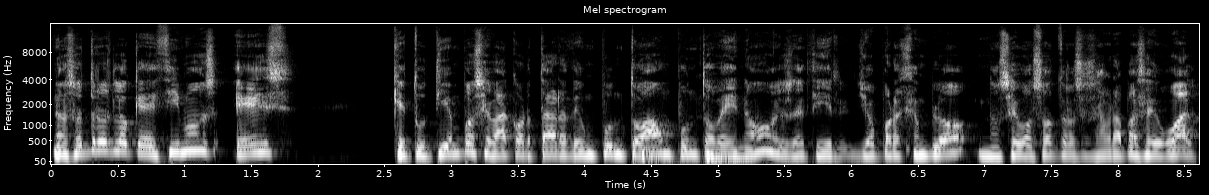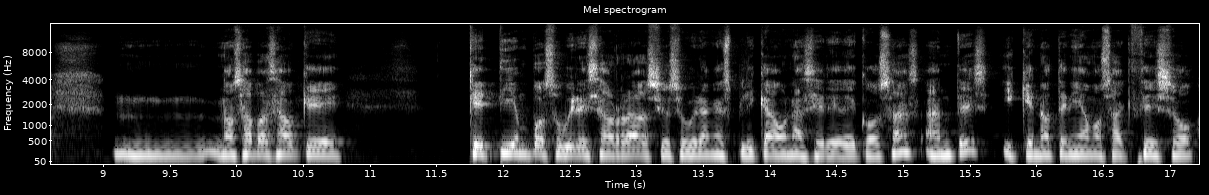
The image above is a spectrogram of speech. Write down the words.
Nosotros lo que decimos es que tu tiempo se va a cortar de un punto A a un punto B, ¿no? Es decir, yo, por ejemplo, no sé vosotros, os habrá pasado igual. Mm, ¿No os ha pasado que qué tiempo os hubierais ahorrado si os hubieran explicado una serie de cosas antes y que no teníamos acceso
